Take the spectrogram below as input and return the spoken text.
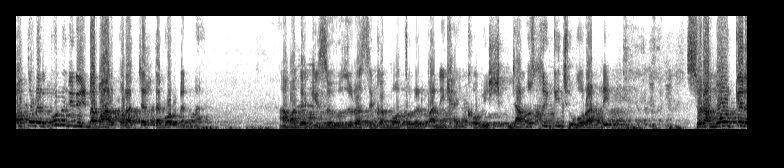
বোতলের কোনো জিনিস ব্যবহার করার চেষ্টা করবেন না। আমাদের কিছু হুজুর আছে বোতলের পানি খাই খবিস জানোস তুই কিছু গোড়ার ডিম? সূরা মুলকের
